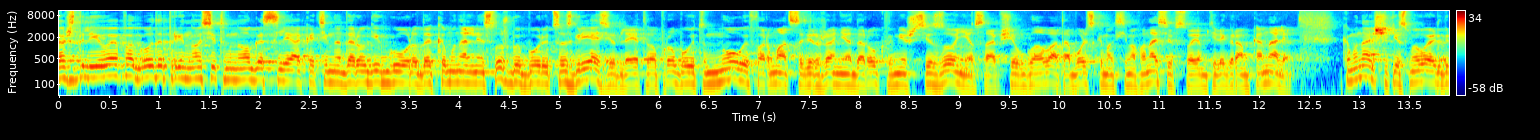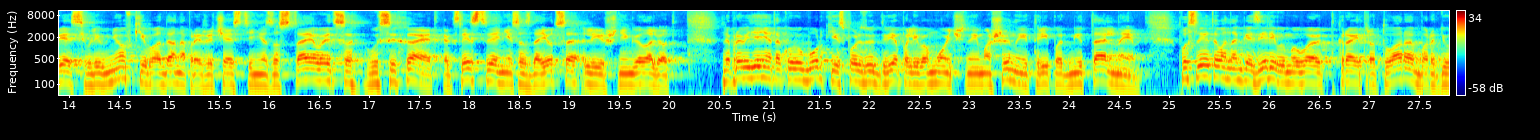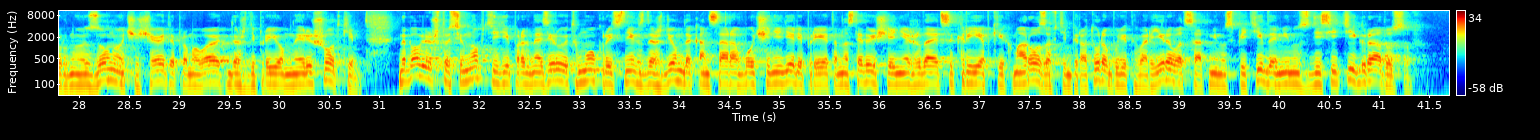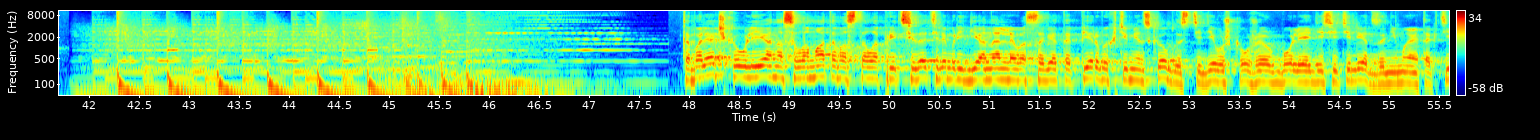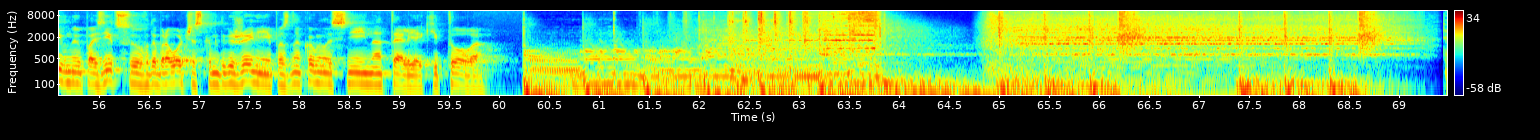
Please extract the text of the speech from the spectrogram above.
Дождливая погода приносит много слякоти на дороге города. Коммунальные службы борются с грязью. Для этого пробуют новый формат содержания дорог в межсезонье, сообщил глава Тобольска Максим Афанасьев в своем телеграм-канале. Коммунальщики смывают грязь в ливневке, вода на проезжей части не застаивается, высыхает. Как следствие, не создается лишний гололед. Для проведения такой уборки используют две поливомоечные машины и три подметальные. После этого на газели вымывают край тротуара, бордюрную зону, очищают и промывают дождевые приемные решетки. Добавлю, что синоптики прогнозируют мокрый снег с дождем до конца рабочей недели. При этом на следующее не ожидается крепких морозов. Температура будет варьироваться от минус 5 до минус 10 градусов. Тоболячка Ульяна Соломатова стала председателем регионального совета первых Тюменской области. Девушка уже более 10 лет занимает активную позицию в добровольческом движении. Познакомилась с ней Наталья Китова.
